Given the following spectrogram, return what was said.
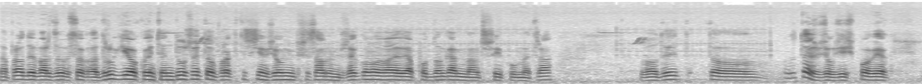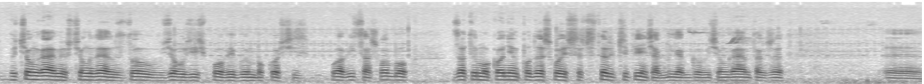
naprawdę bardzo wysoko. A drugi okoń, ten duży, to praktycznie wziął mi przy samym brzegu, no ale ja pod nogami mam 3,5 metra wody, to no, też wziął gdzieś połowie, jak wyciągałem, już ciągnąłem, to wziął gdzieś połowie głębokości, ławica szła, bo za tym okoniem podeszło jeszcze 4 czy 5, jak, jak go wyciągałem, także e,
